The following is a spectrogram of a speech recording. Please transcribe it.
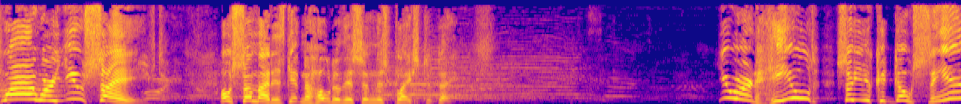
Why were you saved? Oh, somebody's getting a hold of this in this place today. You weren't healed so you could go sin.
